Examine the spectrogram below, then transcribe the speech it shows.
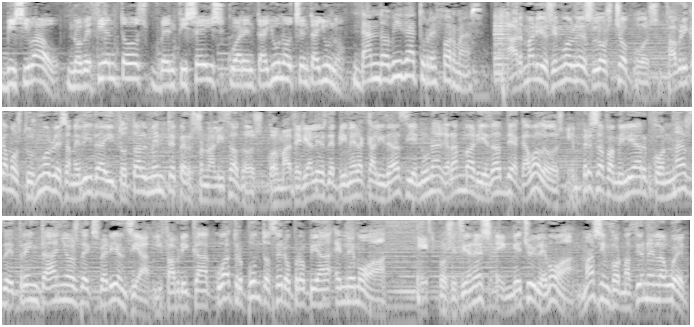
Visibao 926 41 81. Dando vida a tus reformas. Armarios y muebles Los Chopos. Fabricamos tus muebles a medida y totalmente personalizados, con materiales de primera calidad y en una gran variedad de acabados. Empresa familiar con más de 30 años de experiencia y fábrica 4.0 propia en Lemoa. Exposiciones en Guecho y Lemoa. Más información en la web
